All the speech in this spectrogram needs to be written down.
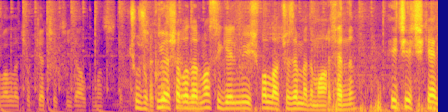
Ya valla çok gerçekçiydi altıma sıçtı. Çocuk Şaka bu yaşa söylüyorum. kadar nasıl gelmiş vallahi çözemedim ha. Efendim? Hiç hiç gel.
